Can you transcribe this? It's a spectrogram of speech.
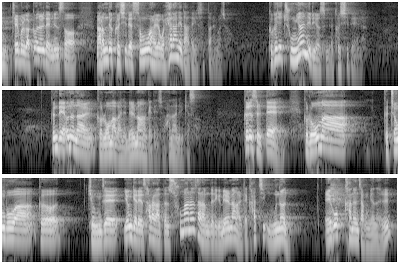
재벌과 끈을 대면서 나름대로 그 시대에 성공하려고 해란이 다 되어 있었다는 거죠. 그것이 중요한 일이었습니다. 그 시대에는. 근데 어느 날 그 로마가 이제 멸망하게 되죠. 하나님께서. 그랬을 때 그 로마 그 정부와 그 경제 연결해 살아갔던 수많은 사람들이 그 멸망할 때 같이 우는 애곡하는 장면을 어,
